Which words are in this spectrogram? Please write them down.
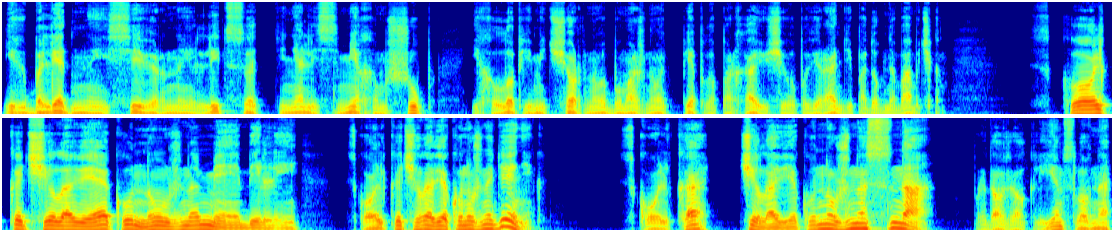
Их бледные северные лица оттенялись смехом шуб и хлопьями черного бумажного пепла, порхающего по веранде, подобно бабочкам. Сколько человеку нужно мебели? Сколько человеку нужно денег? Сколько человеку нужно сна, — продолжал клиент, словно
